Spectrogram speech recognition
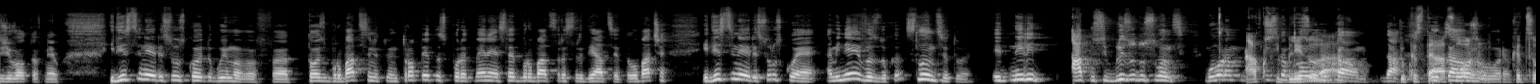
живота в него. Единственият ресурс, който го има в. т.е. борбата с ентропията, според мен е след борбата с радиацията. Обаче, единственият ресурс, кое е? Ами не е въздуха, слънцето е. Или ако си близо до Слънце. Говорим ако си близо, да. Локално. да. Тук става сложно. Като се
